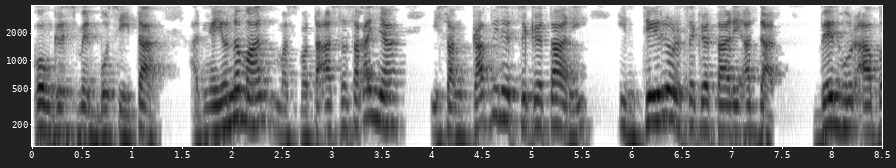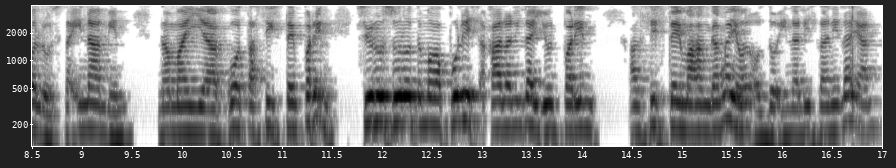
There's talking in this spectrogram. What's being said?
Congressman Bosita. At ngayon naman, mas mataas na sa kanya, isang cabinet secretary, interior secretary at that, Ben-Hur Abalos na inamin na may uh, quota system pa rin. Sinusunod ng mga pulis, akala nila yun pa rin ang sistema hanggang ngayon, although inalis na nila yan.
